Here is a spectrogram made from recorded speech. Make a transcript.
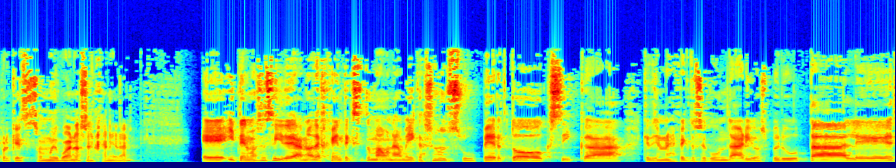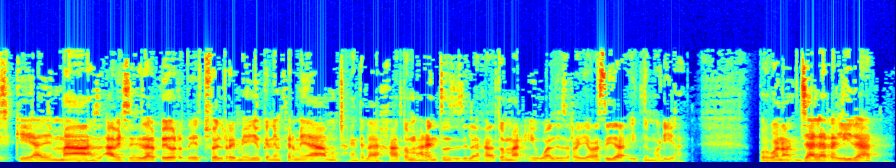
porque son muy buenos en general. Eh, y tenemos esa idea, ¿no? De gente que se toma una medicación súper tóxica, que tiene unos efectos secundarios brutales, que además a veces es el peor, de hecho, el remedio que la enfermedad, mucha gente la deja de tomar, entonces si la deja de tomar, igual desarrolla SIDA y te moría. Pues bueno, ya la realidad,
